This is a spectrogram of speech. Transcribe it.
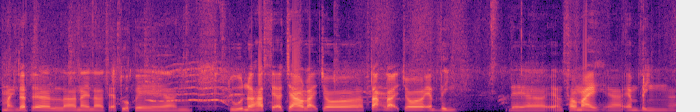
mảnh đất ờ, là này là sẽ thuộc về ờ, chú NH sẽ trao lại cho tặng lại cho em Dình để ờ, em sau này ờ, em Dình ờ,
